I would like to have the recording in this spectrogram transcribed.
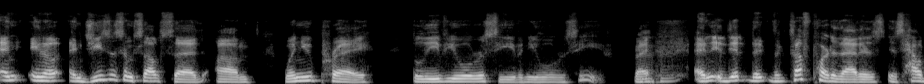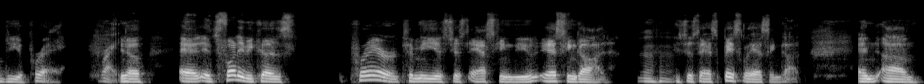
and you know and jesus himself said um, when you pray believe you will receive and you will receive right? Mm-hmm. and it, the, the tough part of that is is how do you pray? Right. You know and it's funny because prayer to me is just asking the asking god. Mm-hmm. it's just ask, basically asking god and um,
